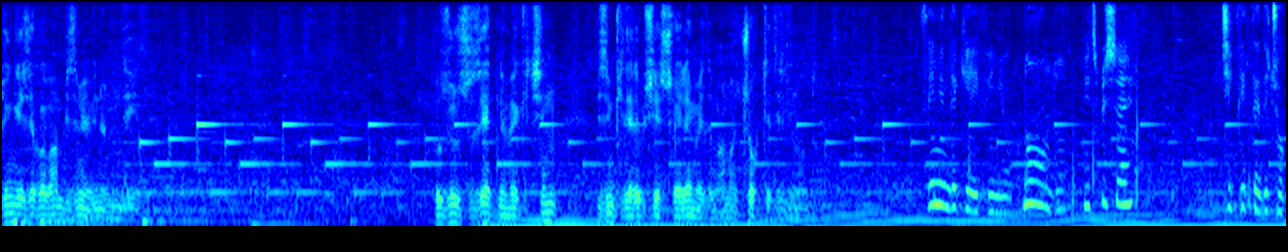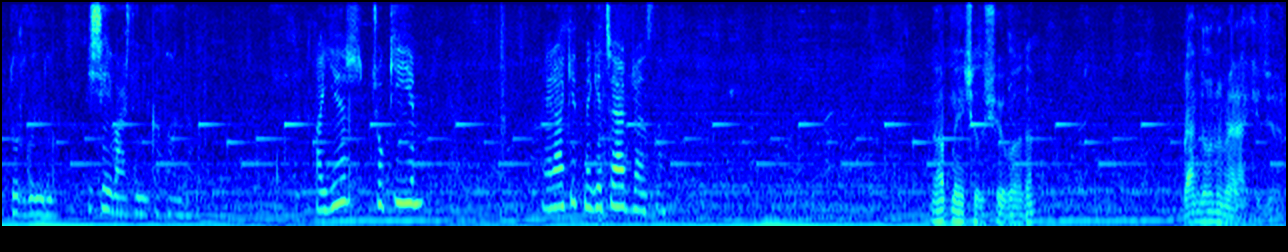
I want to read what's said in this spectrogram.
Dün gece babam bizim evin önündeydi. Huzursuz etmemek için bizimkilere bir şey söylemedim ama çok tedirgin oldum. Senin de keyfin yok. Ne oldu? Hiçbir şey. Çiftlikte de çok durgundun. Bir şey var senin kafanda. Hayır, çok iyiyim. Merak etme geçer birazdan. Ne yapmaya çalışıyor bu adam? Ben de onu merak ediyorum.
